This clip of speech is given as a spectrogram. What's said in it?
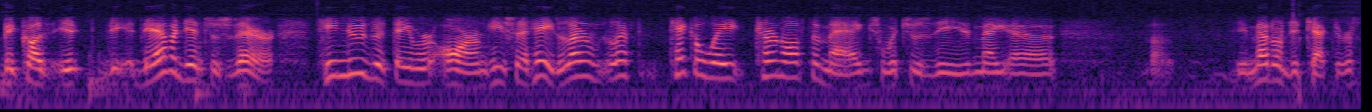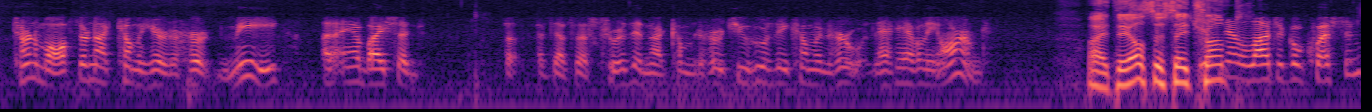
because it, the, the evidence is there. He knew that they were armed. He said, "Hey, learn, let, take away, turn off the mags, which is the mag, uh, uh, the metal detectors. Turn them off. They're not coming here to hurt me." Everybody said, "That's that's true. They're not coming to hurt you. Who are they coming to hurt? That heavily armed." All right, they also say Trump. Isn't that a logical question?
